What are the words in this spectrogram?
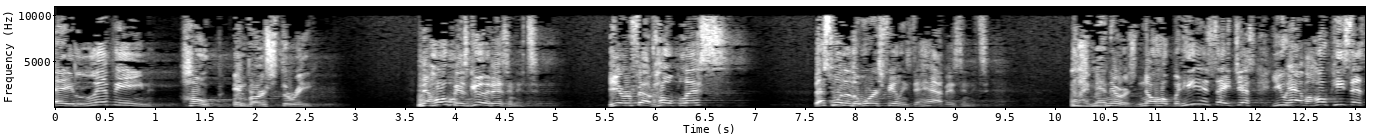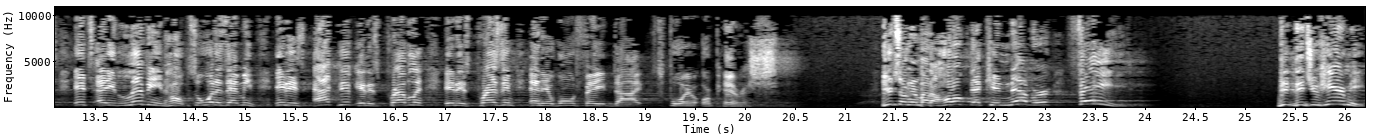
A living hope in verse 3. Now, hope is good, isn't it? You ever felt hopeless? That's one of the worst feelings to have, isn't it? Like, man, there is no hope. But he didn't say just you have a hope. He says it's a living hope. So what does that mean? It is active, it is prevalent, it is present, and it won't fade, die, spoil, or perish. You're talking about a hope that can never fade. Did, did you hear me?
